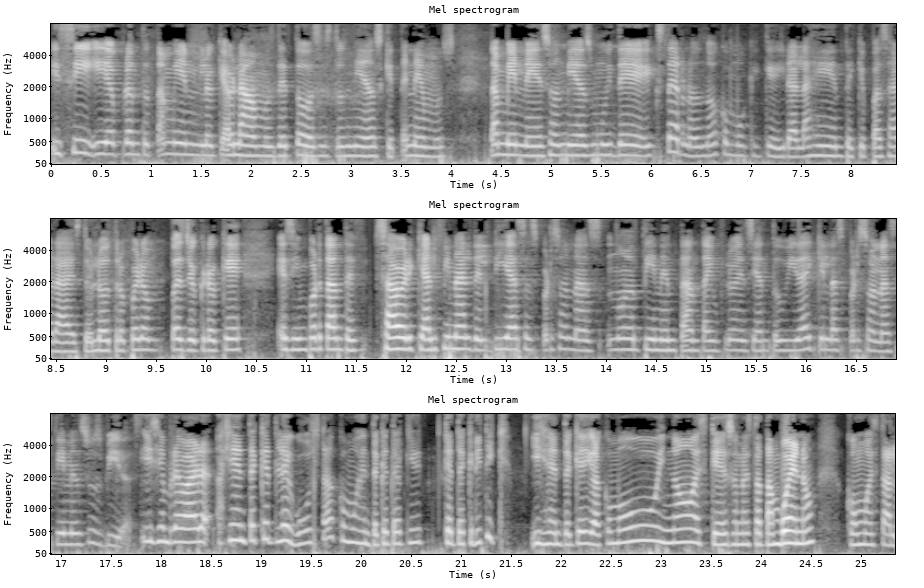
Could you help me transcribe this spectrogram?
Y sí, y de pronto también lo que hablábamos de todos estos miedos que tenemos, también son miedos muy de externos, ¿no? Como que, que irá la gente, que pasará esto y lo otro, pero pues yo creo que es importante saber que al final del día esas personas no tienen tanta influencia en tu vida y que las personas tienen sus vidas. Y siempre va a haber gente que le gusta como gente que te, que te critique y gente que diga como, uy, no, es que eso no está tan bueno, como están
